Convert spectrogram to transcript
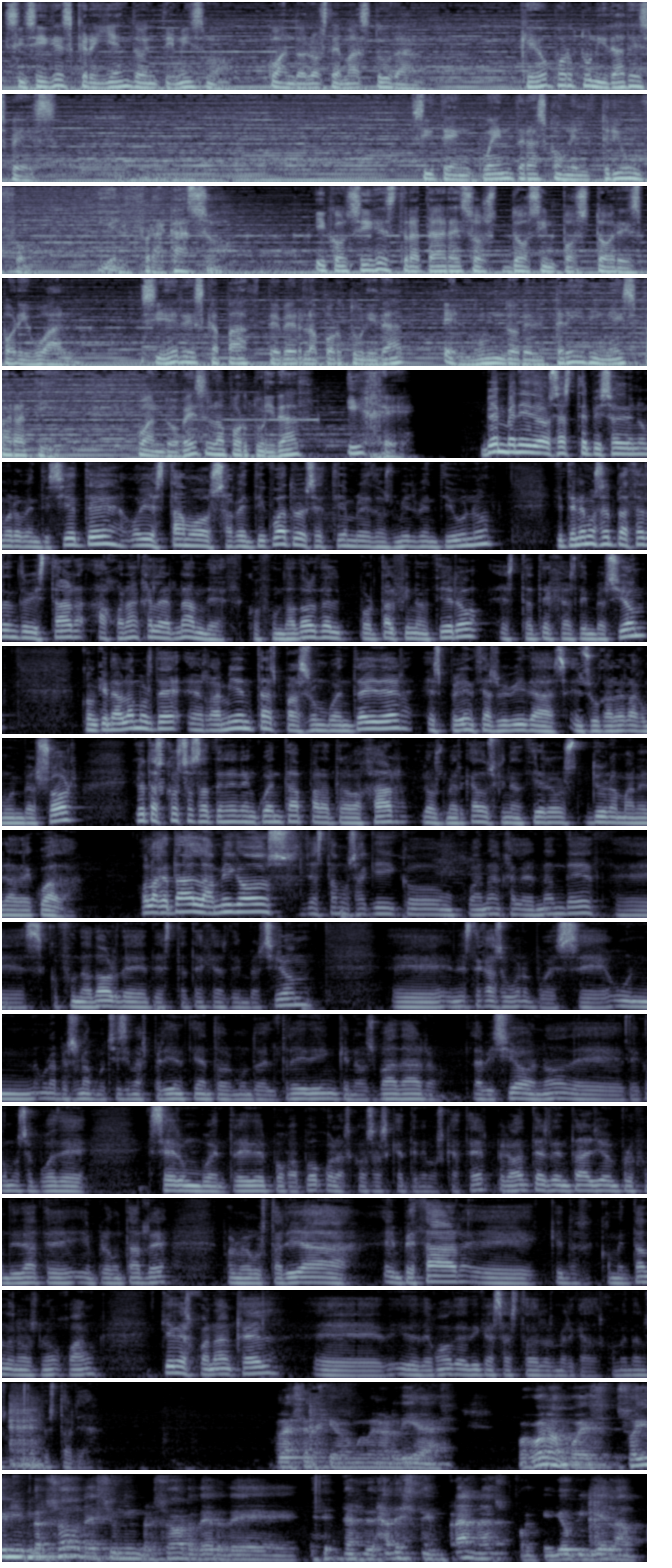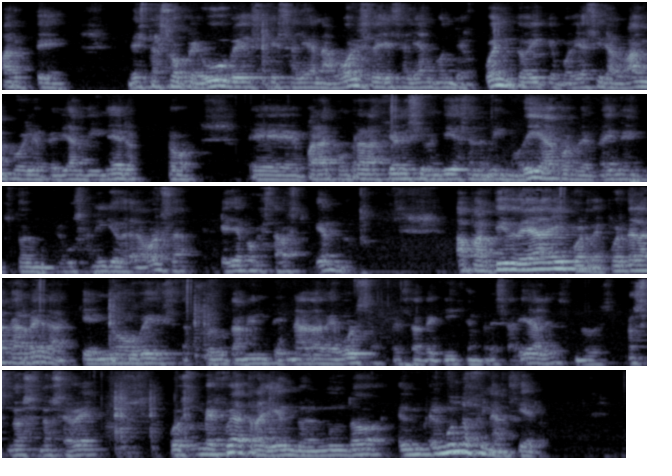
si sigues creyendo en ti mismo cuando los demás dudan, ¿qué oportunidades ves? Si te encuentras con el triunfo y el fracaso y consigues tratar a esos dos impostores por igual, si eres capaz de ver la oportunidad, el mundo del trading es para ti. Cuando ves la oportunidad, IG. Bienvenidos a este episodio número 27. Hoy estamos a 24 de septiembre de 2021 y tenemos el placer de entrevistar a Juan Ángel Hernández, cofundador del portal financiero Estrategias de Inversión, con quien hablamos de herramientas para ser un buen trader, experiencias vividas en su carrera como inversor y otras cosas a tener en cuenta para trabajar los mercados financieros de una manera adecuada. Hola, ¿qué tal amigos? Ya estamos aquí con Juan Ángel Hernández, es cofundador de, de Estrategias de Inversión. Eh, en este caso, bueno, pues eh, una persona con muchísima experiencia en todo el mundo del trading que nos va a dar la visión ¿no? de, cómo se puede ser un buen trader poco a poco, las cosas que tenemos que hacer. Pero antes de entrar yo en profundidad eh, y en preguntarle, pues me gustaría empezar que nos, comentándonos, ¿no, Juan? ¿Quién es Juan Ángel y desde cuándo te dedicas a esto de los mercados? Coméntanos un poco tu historia. Hola Sergio, muy buenos días. Pues bueno, pues soy un inversor, sido un inversor desde, desde edades tempranas, porque yo pillé la parte de estas OPVs que salían a bolsa y salían con descuento y que podías ir al banco y le pedías dinero eh, para comprar acciones y vendías en el mismo día, pues desde ahí me gustó el, gusanillo de la bolsa, aquella época estaba estudiando. A partir de ahí, pues después de la carrera, que no ves absolutamente nada de bolsa, a de que hice empresariales, no, no, no, se ve, pues me fue atrayendo el mundo, el mundo financiero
